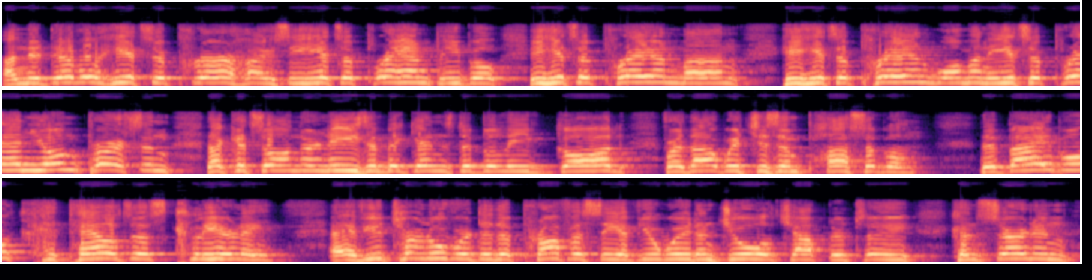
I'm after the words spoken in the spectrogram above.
And the devil hates a prayer house. He hates a praying people. He hates a praying man. He hates a praying woman. He hates a praying young person that gets on their knees and begins to believe God for that which is impossible. The Bible tells us clearly if you turn over to the prophecy, if you would, in Joel chapter 2 concerning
